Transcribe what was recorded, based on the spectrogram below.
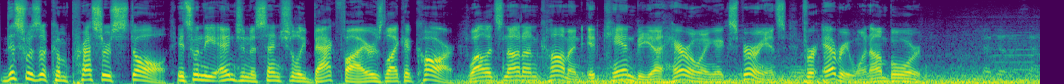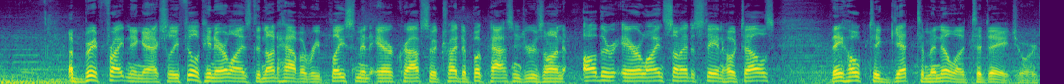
This was a compressor stall. It's when the engine essentially backfires like a car. While it's not uncommon, it can be a harrowing experience for everyone on board. A bit frightening, actually. Philippine Airlines did not have a replacement aircraft, so it tried to book passengers on other airlines. Some had to stay in hotels. They hope to get to Manila today, George.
